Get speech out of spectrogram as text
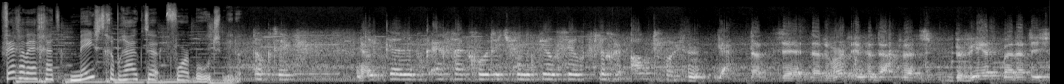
Verreweg het meest gebruikte voorbehoedsmiddel. Dokter, ik eh, heb ook echt vaak gehoord dat je van de pil veel vlugger oud wordt. Ja, dat, eh, dat wordt inderdaad wel eens beweerd, maar dat is,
